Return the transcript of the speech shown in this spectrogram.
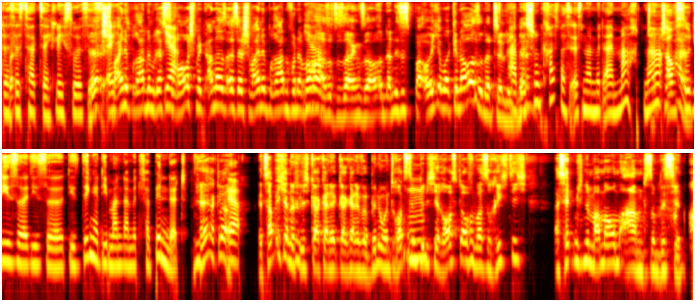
das ist tatsächlich so. Es Ja, ist echt, Schweinebraten im Restaurant schmeckt anders als der Schweinebraten von der Mama Ja. sozusagen so. Und dann ist es bei euch aber genauso natürlich. aber ne? es ist schon krass, was Essen dann mit einem macht, ne? Total. Auch so diese, diese, die Dinge, die man damit verbindet. ja, ja, klar. Ja. Jetzt habe ich ja natürlich gar keine, gar keine Verbindung und trotzdem Mhm. bin ich hier rausgelaufen, war so richtig, als hätte mich eine Mama umarmt, so ein bisschen. Oh!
